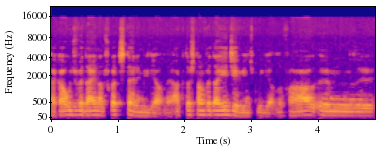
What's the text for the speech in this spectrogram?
Taka Łódź wydaje na przykład 4 miliony, a ktoś tam wydaje 9 milionów, a yy,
